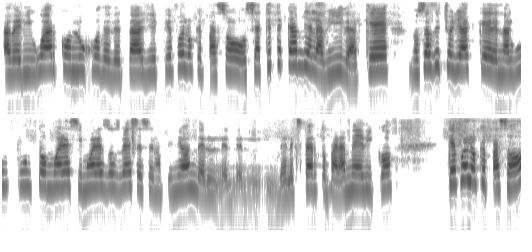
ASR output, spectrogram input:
averiguar con lujo de detalle qué fue lo que pasó, o sea, qué te cambia la vida, qué nos has dicho ya que en algún punto mueres y mueres dos veces, en opinión del, experto paramédico. ¿Qué fue lo que pasó?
